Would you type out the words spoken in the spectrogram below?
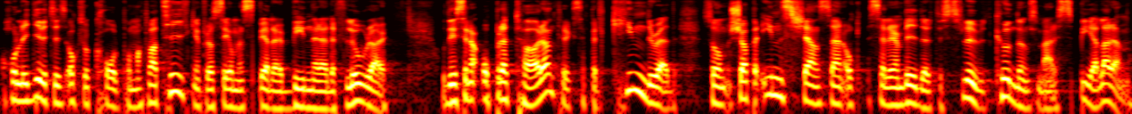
håller givetvis också koll på matematiken för att se om en spelare vinner eller förlorar. Och det är sedan operatören, till exempel Kindred, som köper in tjänsten och säljer den vidare till slutkunden som är spelaren.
